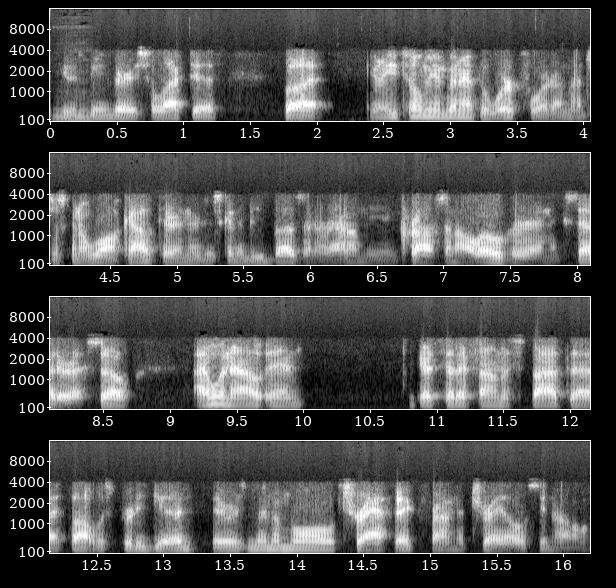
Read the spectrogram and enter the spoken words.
He mm-hmm. was being very selective, but you know, he told me I'm going to have to work for it. I'm not just going to walk out there and they're just going to be buzzing around me and crossing all over and et cetera. So I went out and, like I said, I found a spot that I thought was pretty good. There was minimal traffic from the trails. You know,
